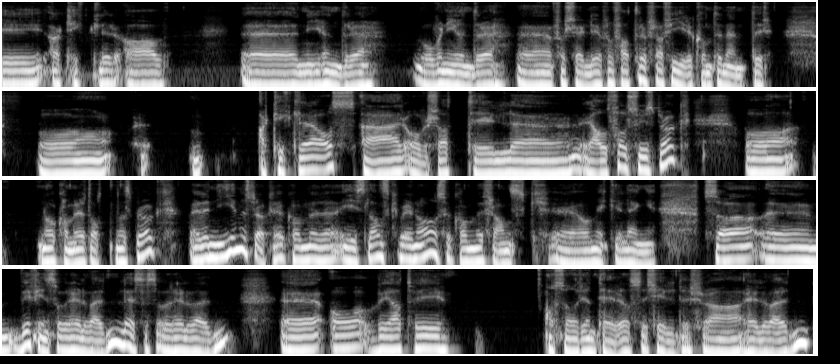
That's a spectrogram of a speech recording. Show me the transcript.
artikler av eh, 900, over 900 eh, forskjellige forfattere fra fire kontinenter. Og artikler av oss er oversatt til uh, iallfall sju språk. Og nå kommer et åttende språk, eller niende språk. Det kommer islandsk blir nå, og så kommer fransk uh, om ikke lenge. Så uh, vi fins over hele verden, leses over hele verden. Uh, og ved at vi også orienterer oss i kilder fra hele verden,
